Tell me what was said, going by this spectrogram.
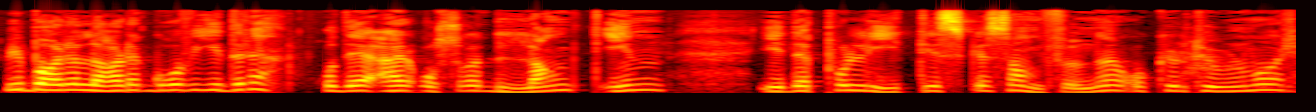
Vi bare lar det gå videre. Og det er også langt inn i det politiske samfunnet og kulturen vår,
